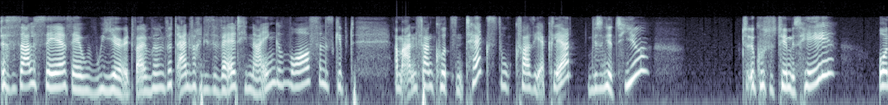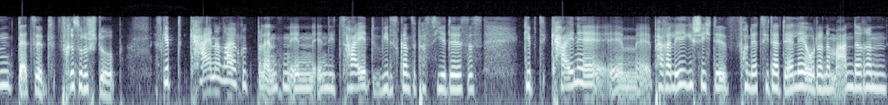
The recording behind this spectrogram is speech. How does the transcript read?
das ist alles sehr, sehr weird, weil man wird einfach in diese Welt hineingeworfen. Es gibt am Anfang kurzen Text, wo quasi erklärt, wir sind jetzt hier, das Ökosystem ist hey und that's it, friss oder stirb. Es gibt keinerlei Rückblenden in, in die Zeit, wie das Ganze passiert ist. Es gibt keine ähm, Parallelgeschichte von der Zitadelle oder einem anderen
